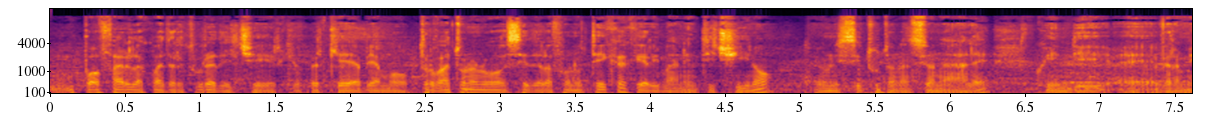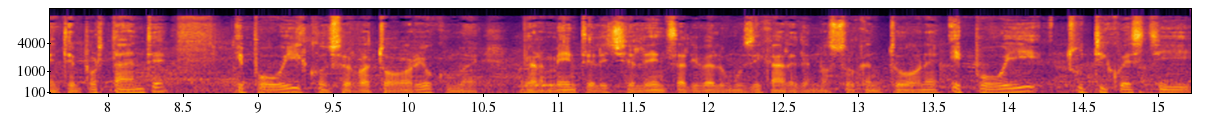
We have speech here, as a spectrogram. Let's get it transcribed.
un po' a fare la quadratura del cerchio perché abbiamo trovato una nuova sede della fonoteca che rimane in Ticino, è un istituto nazionale, quindi è veramente importante, e poi il conservatorio come veramente l'eccellenza a livello musicale del nostro cantone. E poi tutti questi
